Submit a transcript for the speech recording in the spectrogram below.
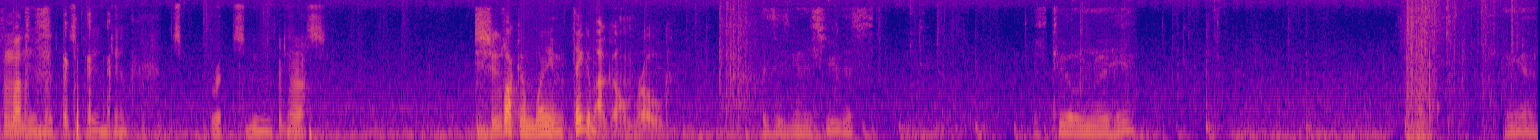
this motherfucker. Bro. Shoot him. Fucking wouldn't even think about going rogue. Cause he's gonna shoot us. There's two of them right here. Hang on.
